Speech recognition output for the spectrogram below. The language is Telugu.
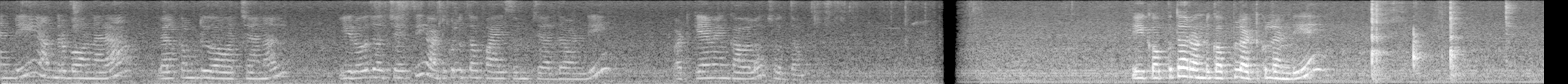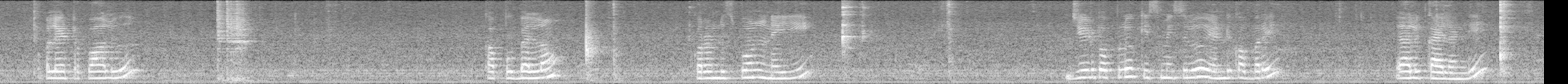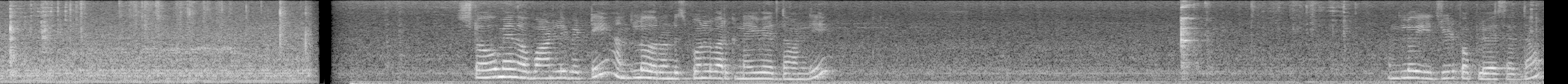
అండి అందరూ బాగున్నారా? వెల్కమ్ టు అవర్ ఛానల్ ఈరోజు వచ్చేసి అటుకులతో పాయసం చేద్దామండి. వాటికి ఏమేం కావాలో చూద్దాం. ఈ కప్పుతో రెండు కప్పులు అటుకులండి. ఒక లీటర్ పాలు కప్పు బెల్లం ఒక రెండు స్పూన్లు నెయ్యి జీడిపప్పులు కిస్మిస్లు ఎండు కొబ్బరి యాలక్కాయలండి. స్టవ్ మీద బాండ్లీ పెట్టి అందులో రెండు స్పూన్ల వరకు నెయ్యి వేద్దామండి. అందులో ఈ జీడిపప్పులు వేసేద్దాం.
